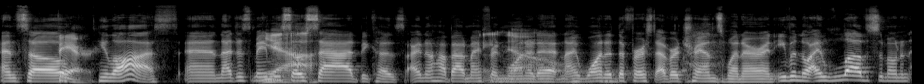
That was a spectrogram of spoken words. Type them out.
And so Fair. he lost. And that just made me so sad because I know how bad my friend wanted it. And I wanted the first ever trans winner. And even though I love Simone and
